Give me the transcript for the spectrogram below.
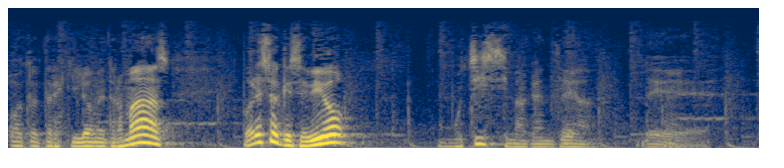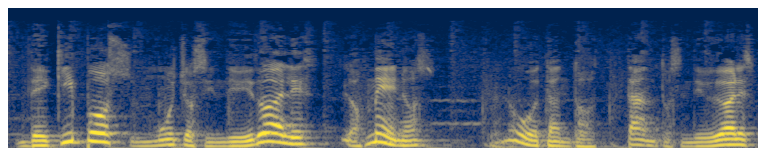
otros 3 kilómetros más. Por eso es que se vio muchísima cantidad de, equipos, muchos individuales, los menos, no hubo tantos, tantos individuales,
